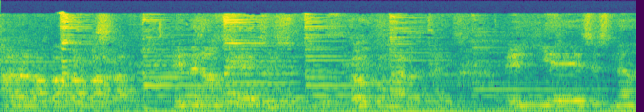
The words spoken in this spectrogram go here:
Haralababa. In de naam van Jezus. Welkom Geest. In Jezus' naam.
